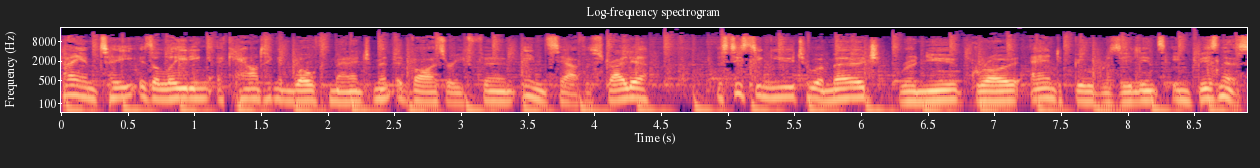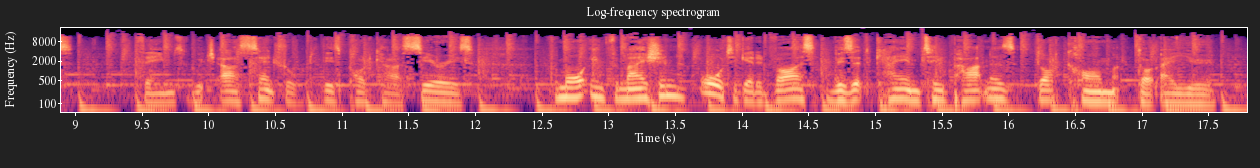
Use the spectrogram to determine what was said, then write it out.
KMT is a leading accounting and wealth management advisory firm in South Australia, assisting you to emerge, renew, grow, and build resilience in business, themes which are central to this podcast series. For more information or to get advice, visit kmtpartners.com.au.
